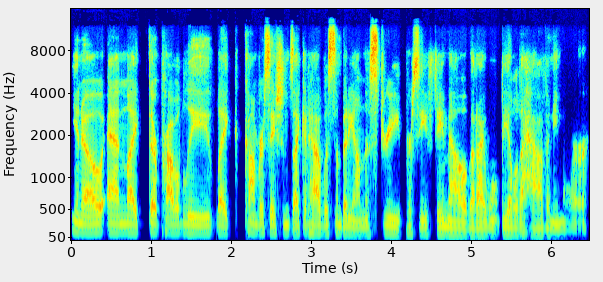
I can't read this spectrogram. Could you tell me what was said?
you know and like there are probably like conversations i could have with somebody on the street perceived female that i won't be able to have anymore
